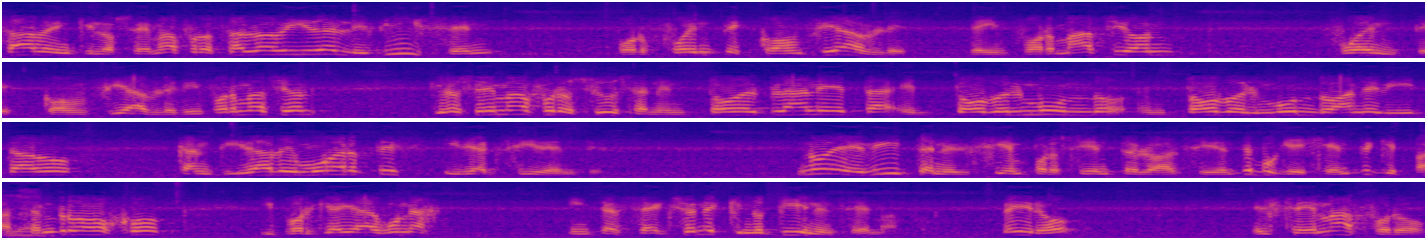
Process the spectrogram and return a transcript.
saben que los semáforos salvan vidas, le dicen por fuentes confiables de información, fuentes confiables de información, que los semáforos se usan en todo el planeta, en todo el mundo, en todo el mundo han evitado cantidad de muertes y de accidentes. No evitan el 100% de los accidentes porque hay gente que pasa en rojo y porque hay algunas intersecciones que no tienen semáforo. Pero el semáforo,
